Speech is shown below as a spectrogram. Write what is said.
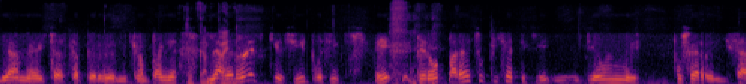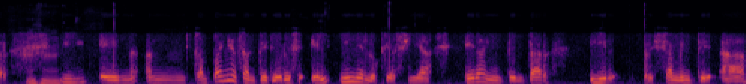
ya me echaste a perder mi campaña. La verdad es que sí, pues sí. Eh, pero para eso fíjate que yo me puse a revisar y en, en, campañas anteriores el INE lo que hacía era intentar ir precisamente a,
